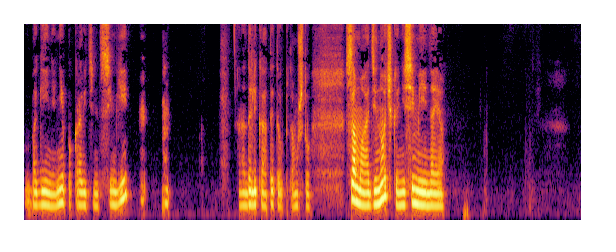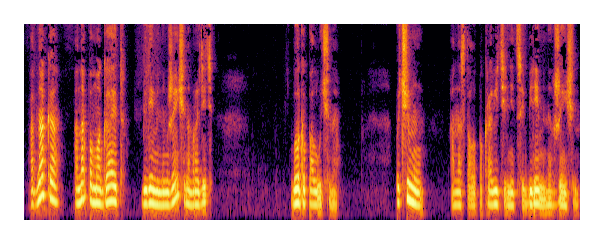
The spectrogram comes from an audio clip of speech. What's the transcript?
богиня, не покровительница семьи, она далека от этого, потому что сама одиночка, не семейная. Однако она помогает беременным женщинам родить благополучно. Почему она стала покровительницей беременных женщин?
